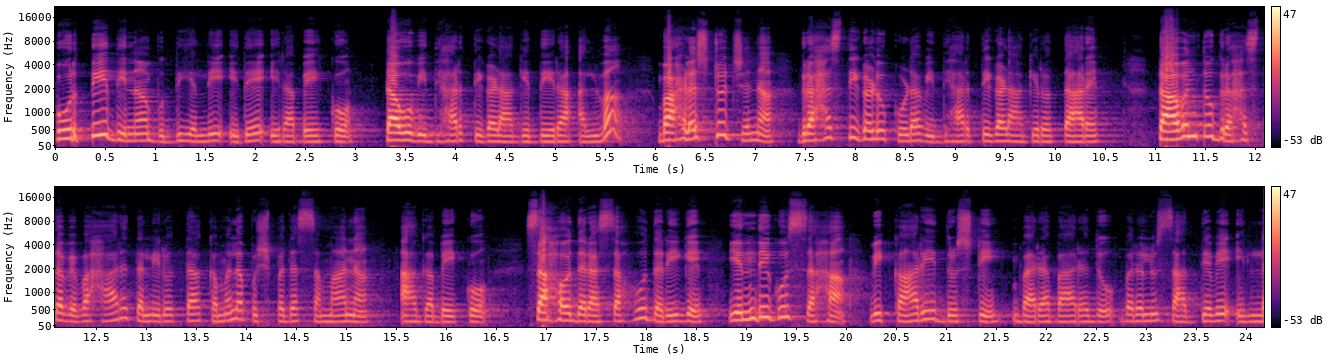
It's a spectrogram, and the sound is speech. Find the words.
ಪೂರ್ತಿ ದಿನ ಬುದ್ಧಿಯಲ್ಲಿ ಇದೇ ಇರಬೇಕು. ತಾವು ವಿದ್ಯಾರ್ಥಿಗಳಾಗಿದ್ದೀರಾ ಅಲ್ವಾ? ಬಹಳಷ್ಟು ಜನ ಗೃಹಸ್ಥಿಗಳು ಕೂಡ ವಿದ್ಯಾರ್ಥಿಗಳಾಗಿರುತ್ತಾರೆ. ತಾವಂತೂ ಗೃಹಸ್ಥ ವ್ಯವಹಾರದಲ್ಲಿರುತ್ತಾ ಕಮಲ ಪುಷ್ಪದ ಸಮಾನ ಆಗಬೇಕು. ಸಹೋದರ ಸಹೋದರಿಗೆ ಎಂದಿಗೂ ಸಹ ವಿಕಾರಿ ದೃಷ್ಟಿ ಬರಬಾರದು, ಬರಲು ಸಾಧ್ಯವೇ ಇಲ್ಲ.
